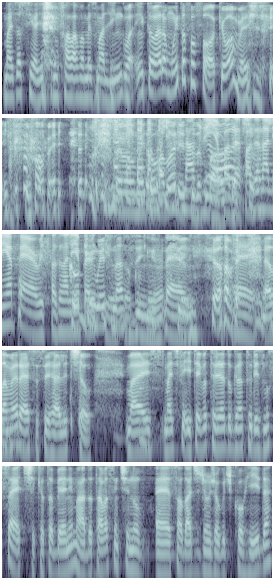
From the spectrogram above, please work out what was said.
mas assim, a gente não falava a mesma língua, então era muita fofoca. Eu amei, gente, esse momento. Foi o meu momento Cooking favorito do Nazinha, palco. fazer- Ótimo. fazendo a linha Paris, fazendo a linha Cooking Paris with Hilton, Cooking Nazinha, with Paris. sim. Ela, É. ela merece esse reality show. Mas, mas enfim, e teve o trailer do Gran Turismo 7, que eu tô bem animado. Eu tava sentindo é, saudade de um jogo de corrida,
